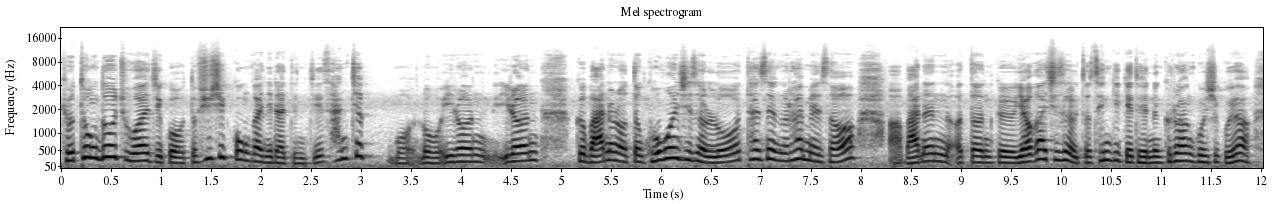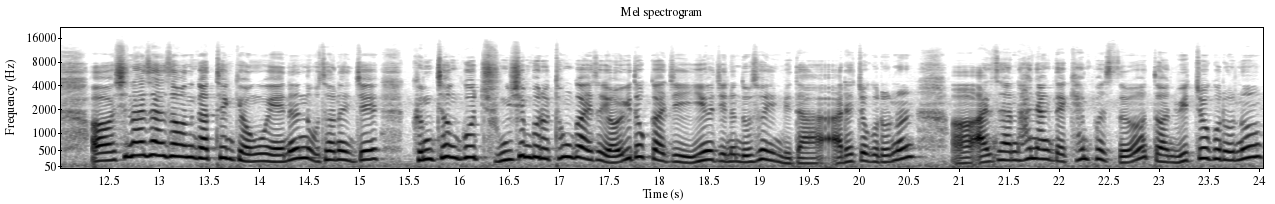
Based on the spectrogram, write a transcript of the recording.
교통도 좋아지고 또 휴식 공간이라든지 산책 뭐로 이런 이런 그 많은 어떤 공원 시설로 탄생을 하면서 아, 많은 어떤 그 여가 시설도 생기게 되는 그러한 곳이고요. 어, 신화산선 같은 경우에는 우선은 이제 금천구 중심부를 통과해서 여의도까지 이어지는 노선입니다. 아래쪽으로는 어, 안산 한양대 캠퍼스 또한 위쪽으로는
